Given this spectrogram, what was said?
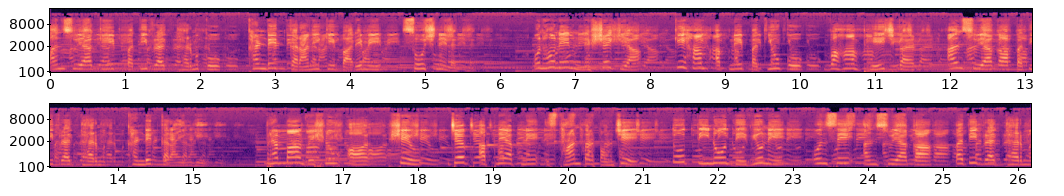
अनसुया के पतिव्रत धर्म को खंडित कराने के बारे में सोचने लगी। उन्होंने निश्चय किया कि हम अपने पतियों को वहाँ भेजकर अनसुया का पतिव्रत धर्म खंडित कराएँगे। ब्रह्मा, विष्णु और शिव जब अपने अपने स्थान पर पहुँचे तो तीनों देवियों ने उनसे अनसुया का पतिव्रत धर्म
